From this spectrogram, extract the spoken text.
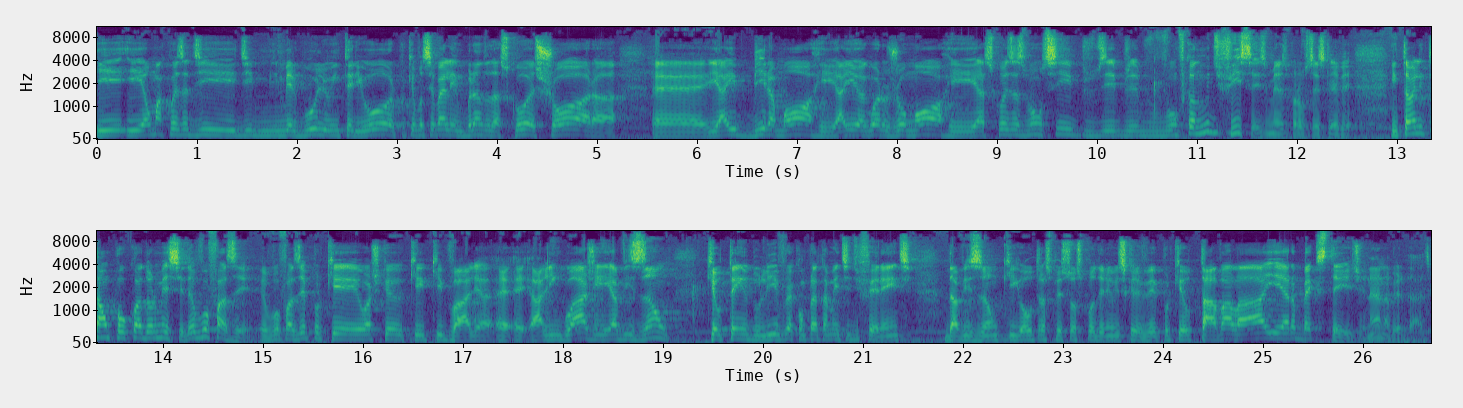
e, e é uma coisa de, de, mergulho interior, porque você vai lembrando das coisas, chora, é, e aí Bira morre, aí agora o João morre, e as coisas vão se vão ficando muito difíceis mesmo para você escrever. Então ele está um pouco adormecido. Eu vou fazer, eu vou fazer porque eu acho que, que, que vale a, é, é, a linguagem e a visão que eu tenho do livro é completamente diferente da visão que outras pessoas poderiam escrever, porque eu estava lá e era backstage, né, na verdade.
